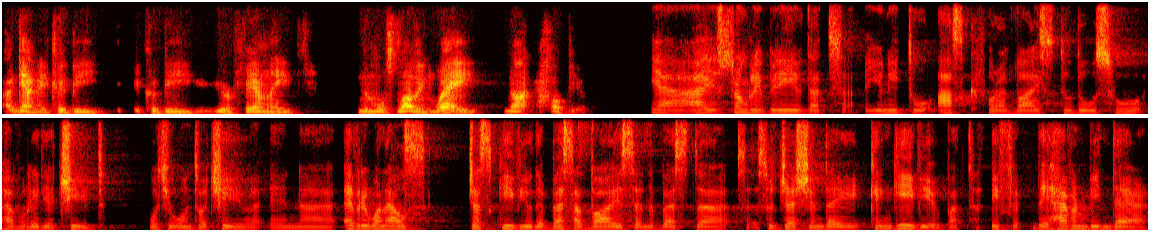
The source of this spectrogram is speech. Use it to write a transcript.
Again, it could be it could be your family in the most loving way not help you. Yeah, I strongly believe that you need to ask for advice to those who have already achieved what you want to achieve, and uh, everyone else just give you the best advice and the best uh, suggestion they can give you. But if they haven't been there,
